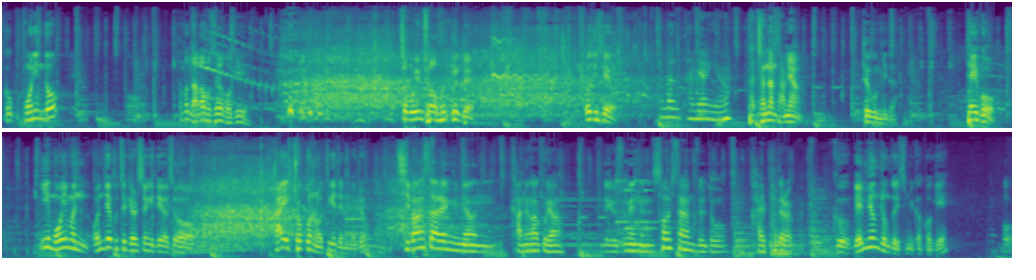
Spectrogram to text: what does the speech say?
그 본인도? 한번 나가보세요, 거기. 저 모임 좋아 보이는데. 어디세요? 전라도 담양이요. 다- 전남 담양. 대구입니다. 대구. 이 모임은 언제부터 결성이 되어서 가입 조건은 어떻게 되는 거죠? 지방 사람이면 가능하고요. 근데 요즘에는 서울 사람들도 가입하더라고요. 그 몇 명 정도 있습니까, 거기에? 뭐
